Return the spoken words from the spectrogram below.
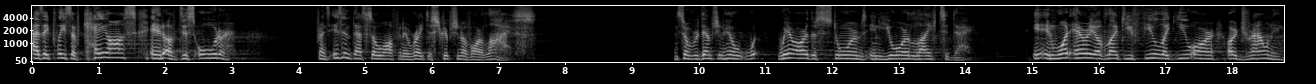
as a place of chaos and of disorder. Friends, isn't that so often a right description of our lives? And so, Redemption Hill, where are the storms in your life today? In what area of life do you feel like you are, are drowning?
